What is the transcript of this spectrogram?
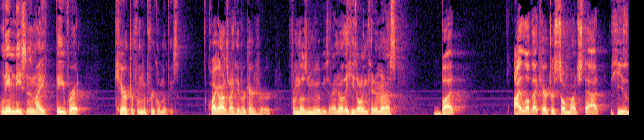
Liam Neeson is my favorite character from the prequel movies. Qui Gon is my favorite character from those movies, and I know that he's only in Phantom Menace, but I love that character so much that he's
